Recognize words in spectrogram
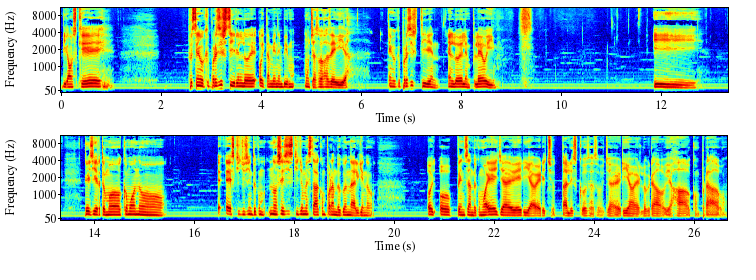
digamos que pues tengo que persistir en lo de hoy también envié muchas hojas de vida. Tengo que persistir en, en lo del empleo y y de cierto modo como no es que yo siento como no sé si es que yo me estaba comparando con alguien o, o, pensando como ella debería haber hecho tales cosas o ya debería haber logrado viajado comprado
